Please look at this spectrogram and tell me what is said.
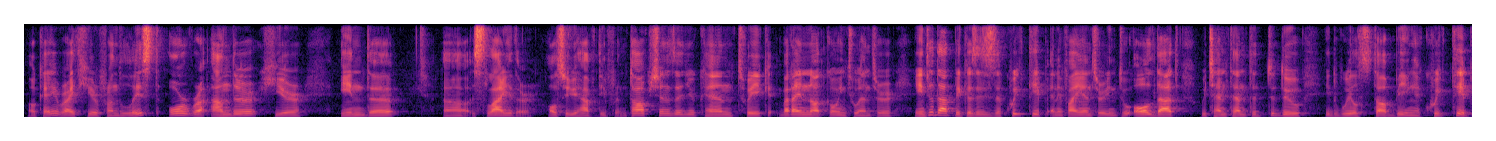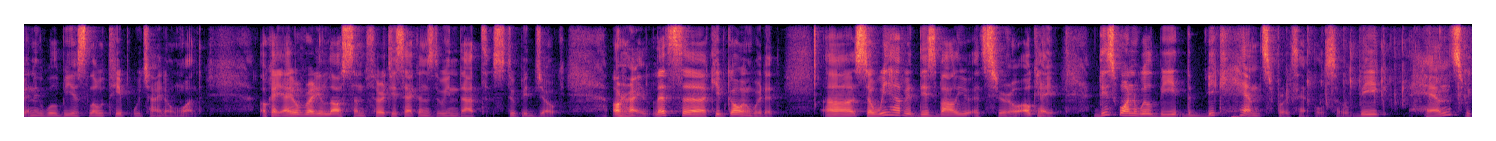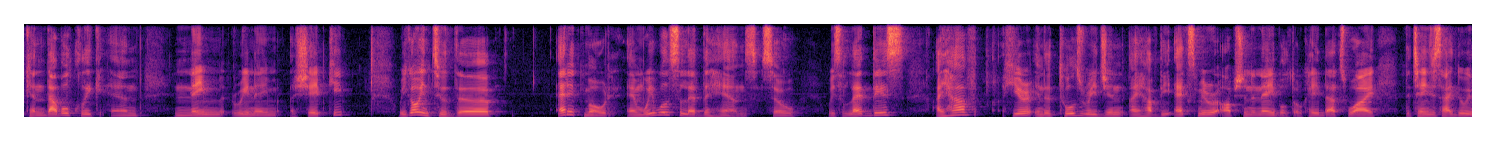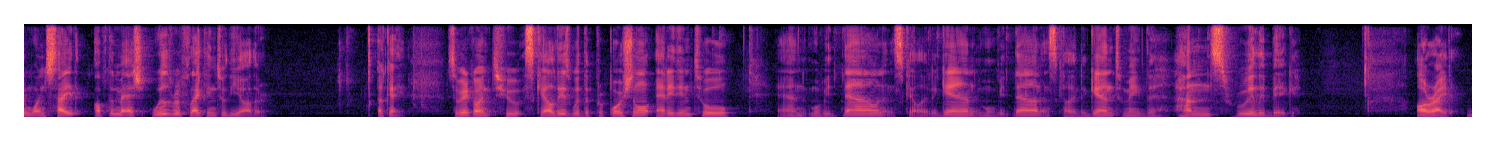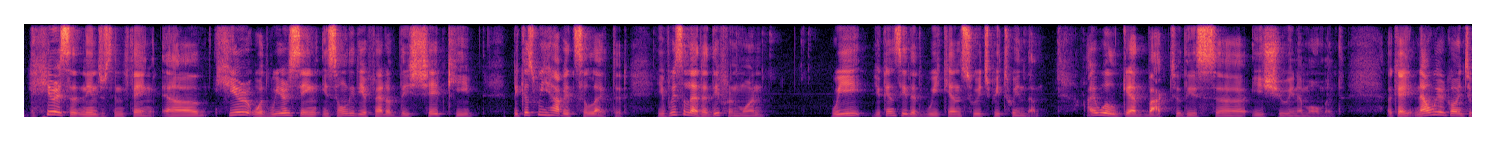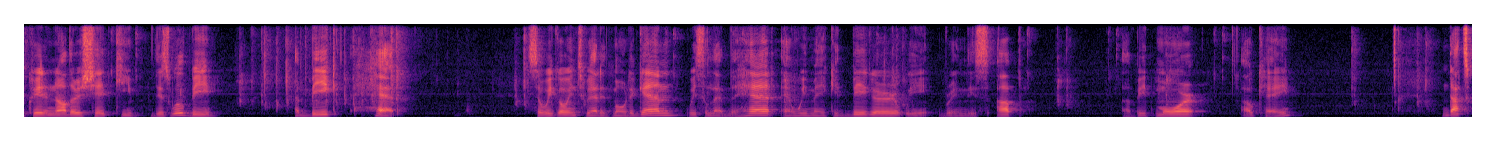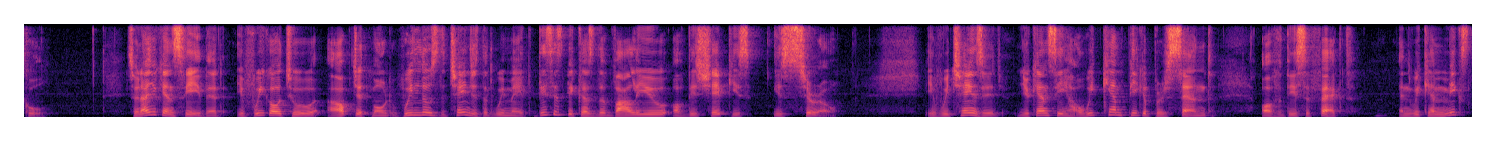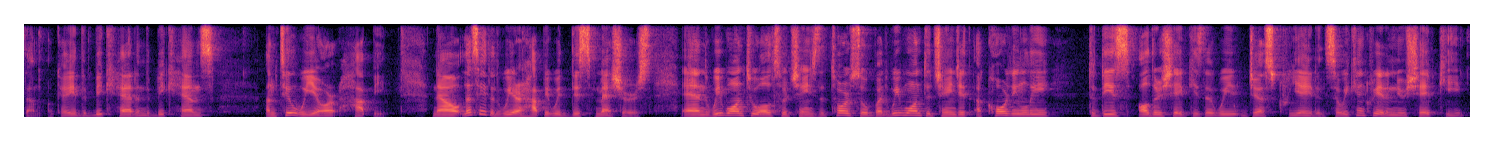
okay, right here from the list or under here in the uh, slider. Also, you have different options that you can tweak, but I'm not going to enter into that because this is a quick tip. And if I enter into all that, which I'm tempted to do, it will stop being a quick tip and it will be a slow tip, which I don't want. Okay, I already lost some 30 seconds doing that stupid joke. All right, let's uh, keep going with it. Uh, so we have this value at zero. Okay, this one will be the big hands, for example. So big hands, we can double click and name, rename a shape key. We go into the edit mode and we will select the hands. So we select this. I have here in the tools region, I have the X mirror option enabled. Okay, that's why the changes I do in one side of the mesh will reflect into the other. Okay, so we're going to scale this with the proportional editing tool and move it down and scale it again, move it down and scale it again to make the hands really big. All right, here is an interesting thing. Uh, here, what we are seeing is only the effect of this shape key because we have it selected. If we select a different one, we you can see that we can switch between them. I will get back to this uh, issue in a moment. Okay, now we are going to create another shape key. This will be a big head. So we go into edit mode again, we select the head and we make it bigger. We bring this up a bit more. Okay, that's cool. So now you can see that if we go to object mode, we lose the changes that we made. This is because the value of these shape keys is zero. If we change it, you can see how we can pick a percent of this effect and we can mix them, okay? The big head and the big hands until we are happy. Now, let's say that we are happy with these measures and we want to also change the torso, but we want to change it accordingly to these other shape keys that we just created. So we can create a new shape key,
